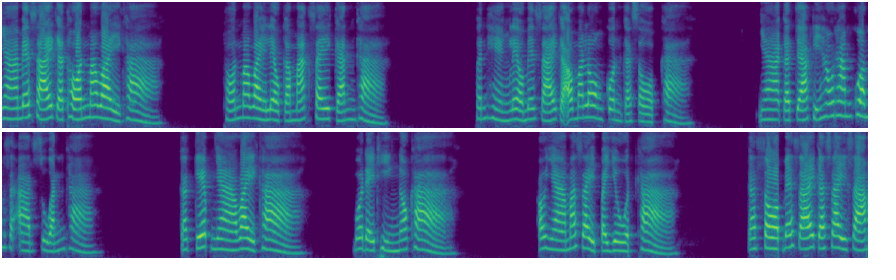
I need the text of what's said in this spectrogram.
หญ้าแม่สายก็ถอนมาไว้ค่ะ ถอนมาไว้แล้วก็มักใส่กันค่ะ เพิ่นแห้งแล้วแม่สายก็เอามาร่องก้นกระสอบค่ะหญ้าก็จากที่เฮาทำความสะอาดสวนค่ะก็เก็บหญ้าไว้ค่ะบ่ได้ทิ้งเนาะค่ะ เอาหญ้ามาใช้ประโยชน์ค่ะ กระสอบแม่สายก็ใช้สาม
